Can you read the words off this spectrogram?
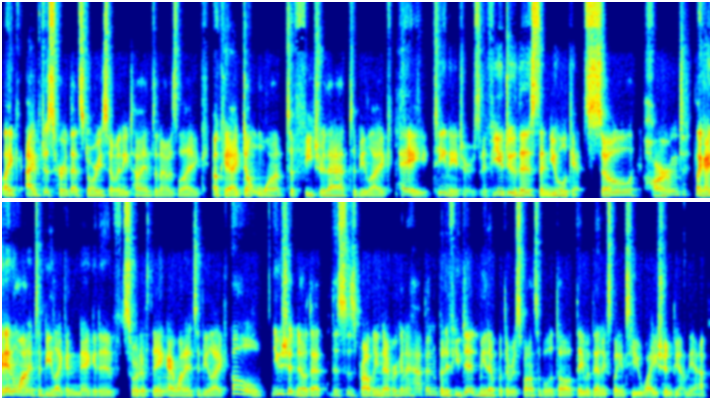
like I've just heard that story so many times and I was like, okay, I don't want to feature that to be like, hey, teenagers, if you do this, then you will get so harmed. Like I didn't want it to be like a negative sort of thing. I wanted to be like, oh, you should know that this is probably never going to happen. But if you did meet up with a responsible adult, they would then explain to you why you shouldn't be on the app.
